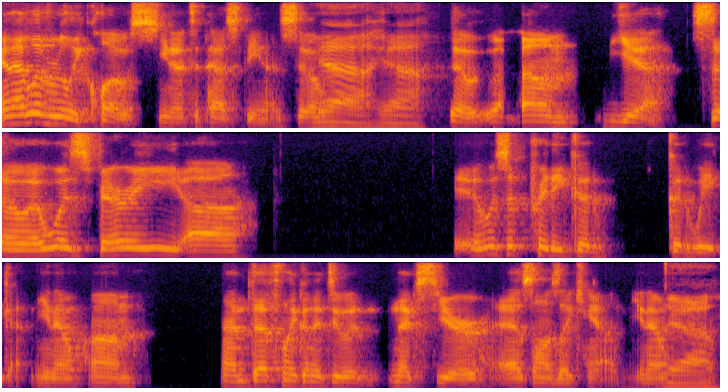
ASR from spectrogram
and I live really close, you know, to Pasadena. So yeah, yeah. So um, yeah, so it was very, uh, it was a pretty good good weekend. You know, um, I'm definitely going to do it next year as long as I can. You know. Yeah.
